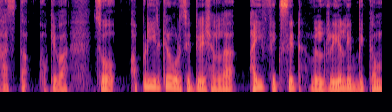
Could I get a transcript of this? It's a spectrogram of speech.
காசு தான் ஓகேவா ஸோ அப்படி இருக்கிற ஒரு சுச்சுவேஷனில் I fix it will really become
